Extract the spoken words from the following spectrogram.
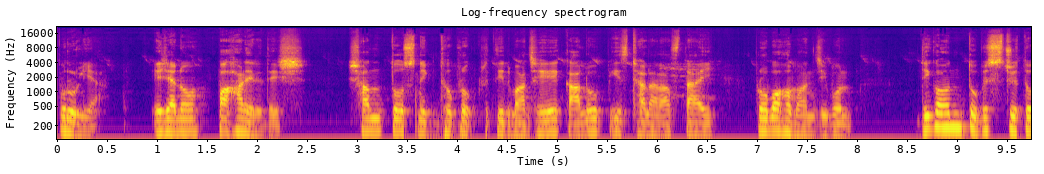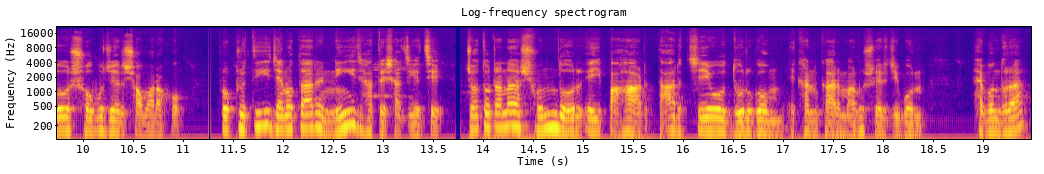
পুরুলিয়া। এ যেন পাহাড়ের দেশ। শান্ত, স্নিগ্ধ প্রকৃতির মাঝে কালো পিচ ঢালা রাস্তায় প্রবহমান জীবন। দিগন্ত বিস্তৃত সবুজের সমারোহ। প্রকৃতি যেন তার নিজ হাতে সাজিয়েছে। যতটা না সুন্দর এই পাহাড়, তার চেয়েও দুর্গম এখানকার মানুষের জীবন। হ্যাঁ বন্ধুরা,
